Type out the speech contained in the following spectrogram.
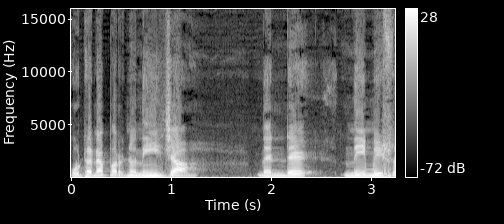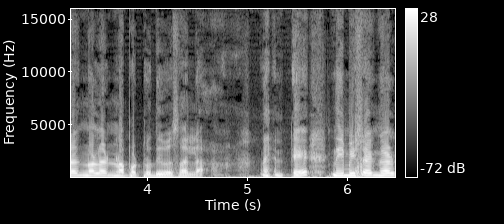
ഉടനെ പറഞ്ഞു നീച്ച നിന്റെ നിമിഷങ്ങൾ എണ്ണപ്പെട്ടു ദിവസമല്ല. എന്റെ നിമിഷങ്ങൾ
